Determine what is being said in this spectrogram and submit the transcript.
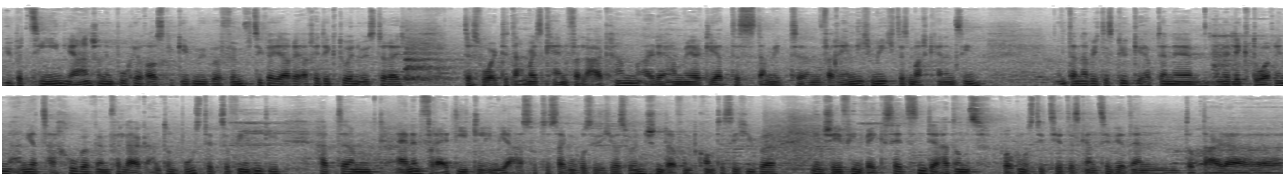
über zehn Jahren schon ein Buch herausgegeben über 50er Jahre Architektur in Österreich. Das wollte damals kein Verlag haben. Alle haben mir erklärt, dass damit ähm, verrenne ich mich, das macht keinen Sinn. Und dann habe ich das Glück gehabt, eine, eine Lektorin, Anja Zachhuber beim Verlag Anton Bustet zu finden. Die hat ähm, einen Freititel im Jahr sozusagen, wo sie sich was wünschen darf und konnte sich über ihren Chef hinwegsetzen. Der hat uns prognostiziert, das Ganze wird ein totaler äh,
